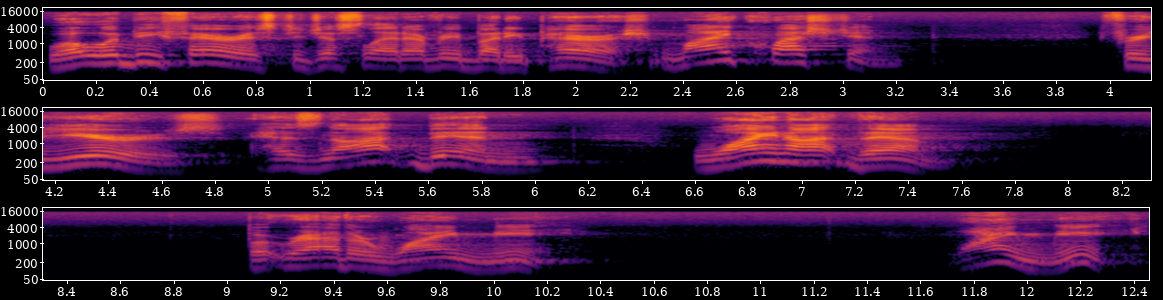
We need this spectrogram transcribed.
What would be fair is to just let everybody perish. My question for years has not been, why not them? But rather, why me? Why me?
